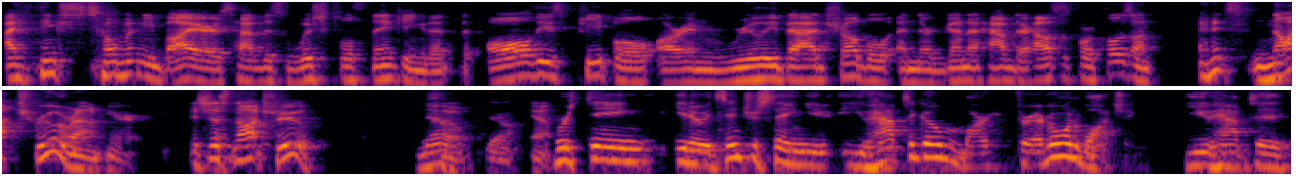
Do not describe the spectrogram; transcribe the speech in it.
I think so many buyers have this wishful thinking that, that all these people are in really bad trouble and they're going to have their houses foreclosed on. And it's not true around here. It's just not true. No, so, yeah. yeah. We're seeing, you know, it's interesting. You, you have to go mark for everyone watching. You have to,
